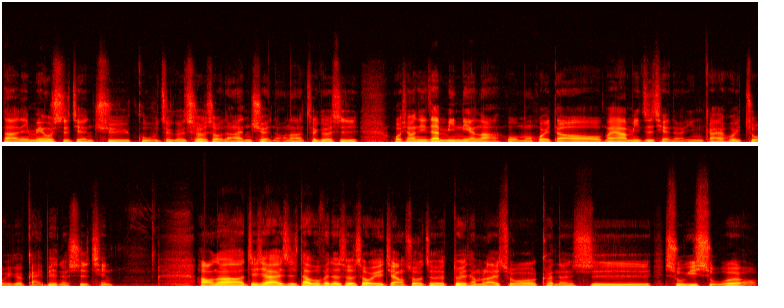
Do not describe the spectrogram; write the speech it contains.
那你没有时间去顾这个车手的安全哦。那这个是我相信在明年啦，我们回到迈阿密之前呢，应该会做一个改变的事情。好，那接下来是大部分的车手也讲说，这对他们来说可能是数一数二哦，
